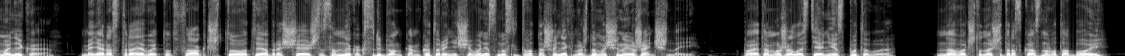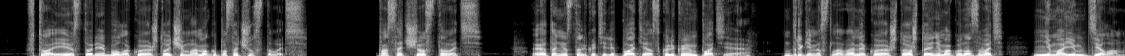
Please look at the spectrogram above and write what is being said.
Моника, меня расстраивает тот факт, что ты обращаешься со мной как с ребенком, который ничего не смыслит в отношениях между мужчиной и женщиной. Поэтому жалости я не испытываю. Но вот что насчет рассказанного тобой? В твоей истории было кое-что, чему я могу посочувствовать посочувствовать? Это не столько телепатия, сколько эмпатия. Другими словами, кое-что, что я не могу назвать «не моим делом».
